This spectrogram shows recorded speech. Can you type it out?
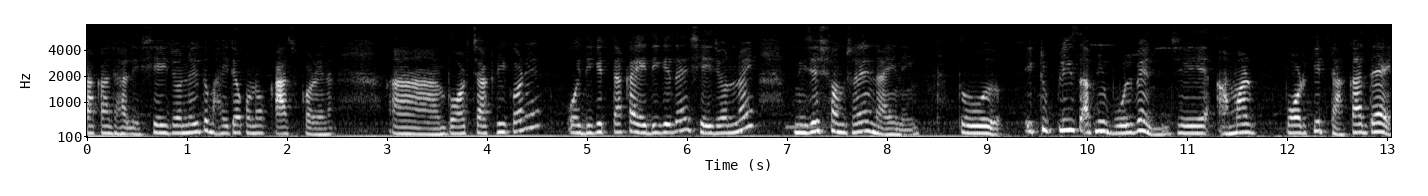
টাকা ঢালে, সেই জন্যই তো ভাইটা কোনো কাজ করে না। বর চাকরি করে ওই দিকের টাকা এদিকে দেয়, সেই জন্যই নিজের সংসারে নাই নেই। তো একটু প্লিজ আপনি বলবেন যে আমার বরকে টাকা দেয়,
